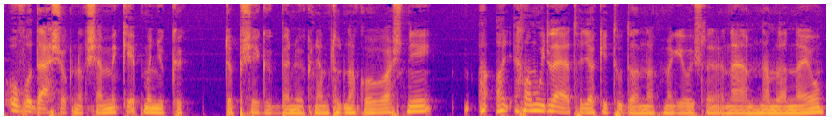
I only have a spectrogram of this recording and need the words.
Óvodásoknak semmiképp, mondjuk többségükben ők nem tudnak olvasni. Amúgy lehet, hogy aki tud, annak meg jó is lenne, nem, nem lenne jó.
